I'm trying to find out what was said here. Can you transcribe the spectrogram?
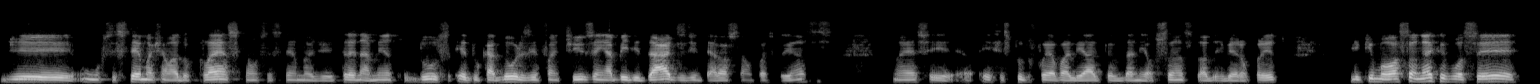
de um sistema chamado CLASS, que é um sistema de treinamento dos educadores infantis em habilidades de interação com as crianças. Né? Esse, esse estudo foi avaliado pelo Daniel Santos, lá de Ribeirão Preto, e que mostra né, que você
